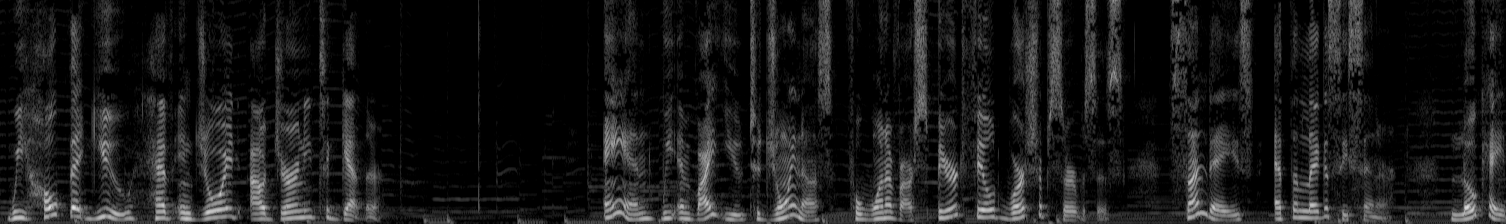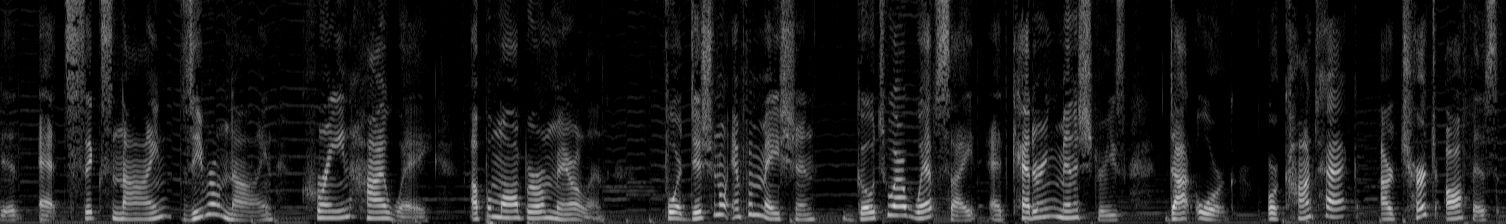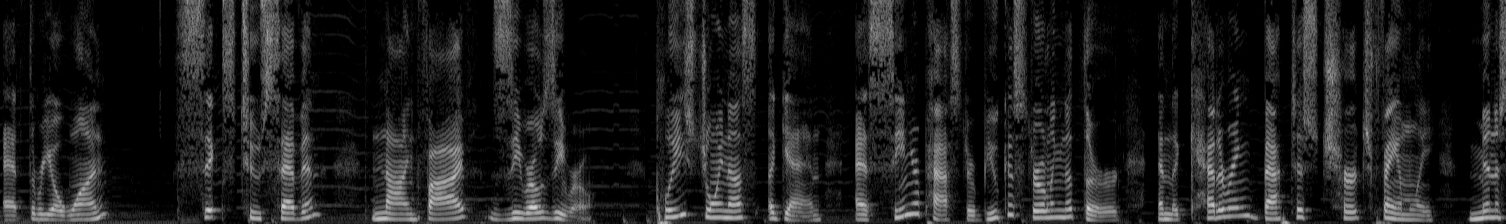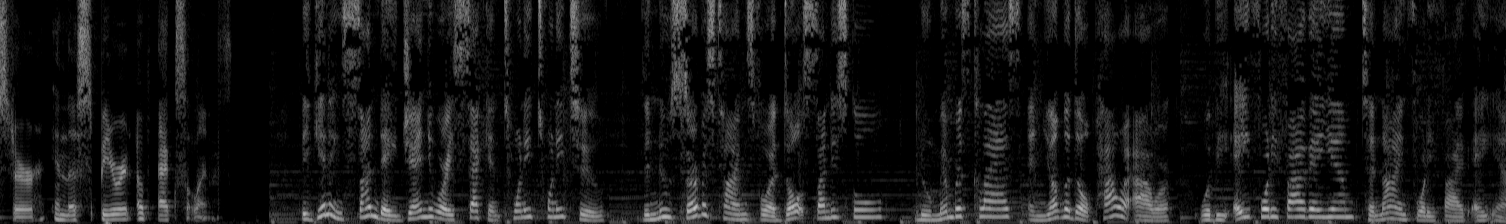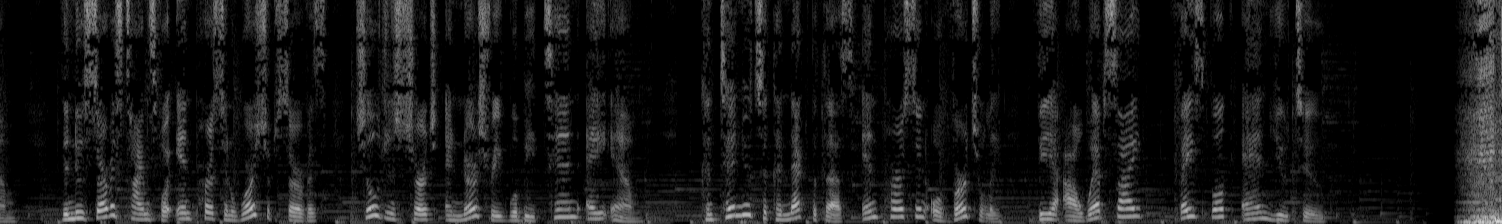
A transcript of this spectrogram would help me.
We hope that you have enjoyed our journey together. And we invite you to join us for one of our spirit filled worship services, Sundays at the Legacy Center, located at 6909 Crain Highway, Upper Marlboro, Maryland. For additional information, go to our website at ketteringministries.org or contact our church office at 301 627 9500. Please join us again as Senior Pastor Bucus Sterling III and the Kettering Baptist Church family minister in the spirit of excellence. Beginning Sunday, January 2nd, 2022, the new service times for Adult Sunday School, New Members Class, and Young Adult Power Hour will be 8:45 a.m. to 9:45 a.m. The new service times for in-person worship service, children's church, and nursery will be 10 a.m. Continue to connect with us in person or virtually via our website, Facebook, and YouTube.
